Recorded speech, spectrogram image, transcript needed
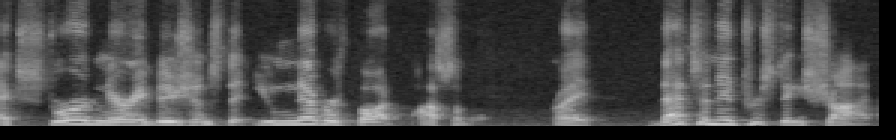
extraordinary visions that you never thought possible, right? That's an interesting shot.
